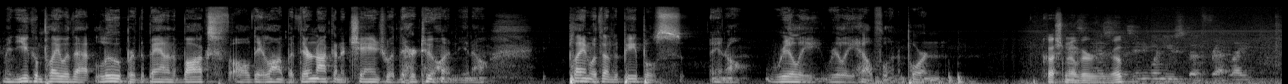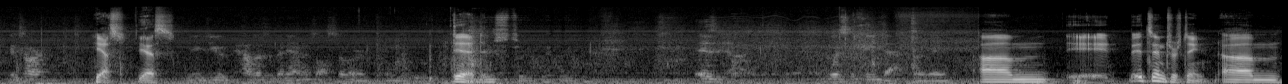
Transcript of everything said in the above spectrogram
I mean, you can play with that loop or the band in the box all day long, but they're not going to change what they're doing, you know. Playing with other people's, you know, really, really helpful and important. Question over, Has, oh, has anyone used the fretlight guitar? yes, Yes. Do you, have those bananas also, or can did. You, is what's the feedback? Are they Um, it, it's interesting. Um,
